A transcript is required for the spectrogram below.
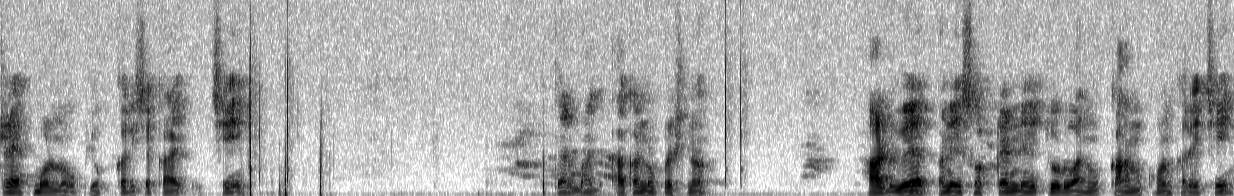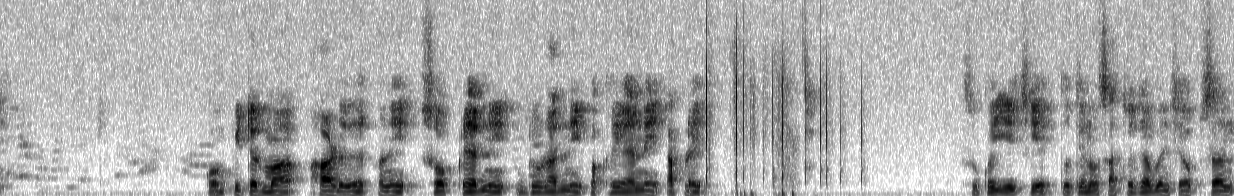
ટ્રેક બોર્ડનો ઉપયોગ કરી શકાય છે. ત્યારબાદ આગળનો પ્રશ્ન હાર્ડવેર અને સોફ્ટવેરને જોડવાનું કામ કોણ કરે છે? કોમ્પ્યુટરમાં હાર્ડવેર અને સોફ્ટવેરની જોડાણની પ્રક્રિયાને આપણે શું કહીએ છીએ? તો તેનો સાચો જવાબ બનશે ઓપ્શન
